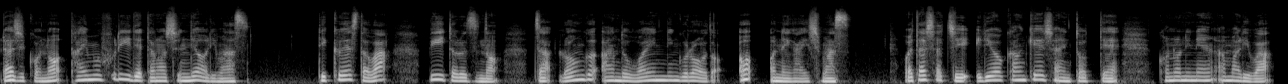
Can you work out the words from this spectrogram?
ラジコのタイムフリーで楽しんでおります。リクエストはビートルズの The Long and Winding Road をお願いします。私たち医療関係者にとってこの2年余りは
